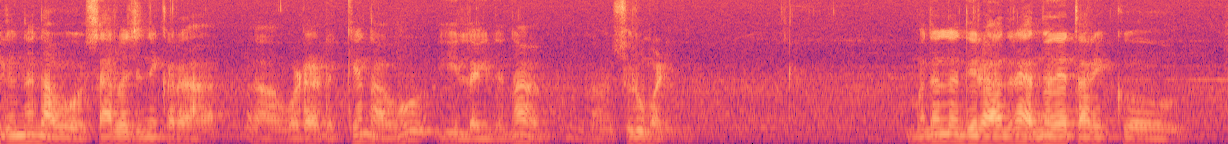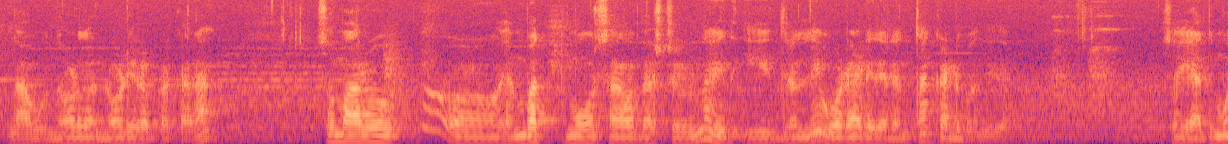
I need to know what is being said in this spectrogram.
ಇದನ್ನು ನಾವು ಸಾರ್ವಜನಿಕರ ಓಡಾಡೋಕ್ಕೆ ನಾವು ಈ ಲೈನನ್ನು ಶುರು ಮಾಡಿದ್ವಿ. ಮೊದಲನೇ ದಿನ ಅಂದರೆ ಹನ್ನೊಂದನೇ ತಾರೀಕು ನಾವು ನೋಡಿದ ನೋಡಿರೋ ಪ್ರಕಾರ ಸುಮಾರು ಎಂಬತ್ತ್ಮೂರು ಸಾವಿರದಷ್ಟು ಇದು ಇದರಲ್ಲಿ ಓಡಾಡಿದ್ದಾರೆ ಅಂತ ಕಂಡು ಬಂದಿದೆ. ಸೊ ಹದಿಮೂ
